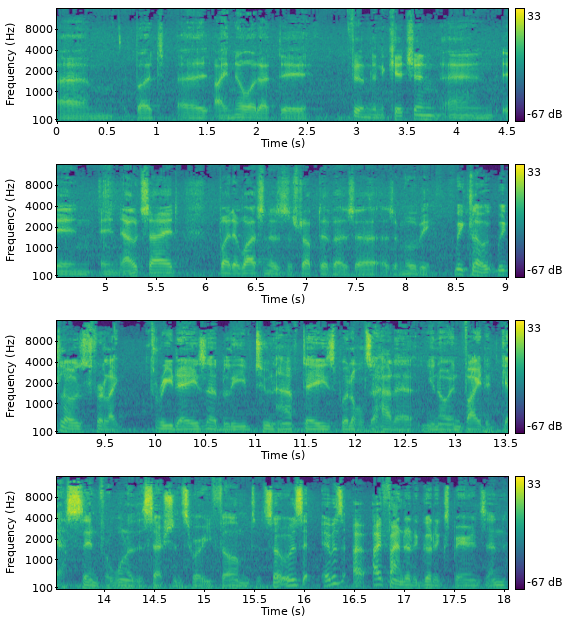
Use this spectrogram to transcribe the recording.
um, but uh, I know that they filmed in the kitchen and in, in outside, but it wasn't as disruptive as a, as a movie. We closed. We closed for like three days, I believe, two and a half days. But also had a you know invited guests in for one of the sessions where he filmed. So it was. It was. I, I found it a good experience. And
